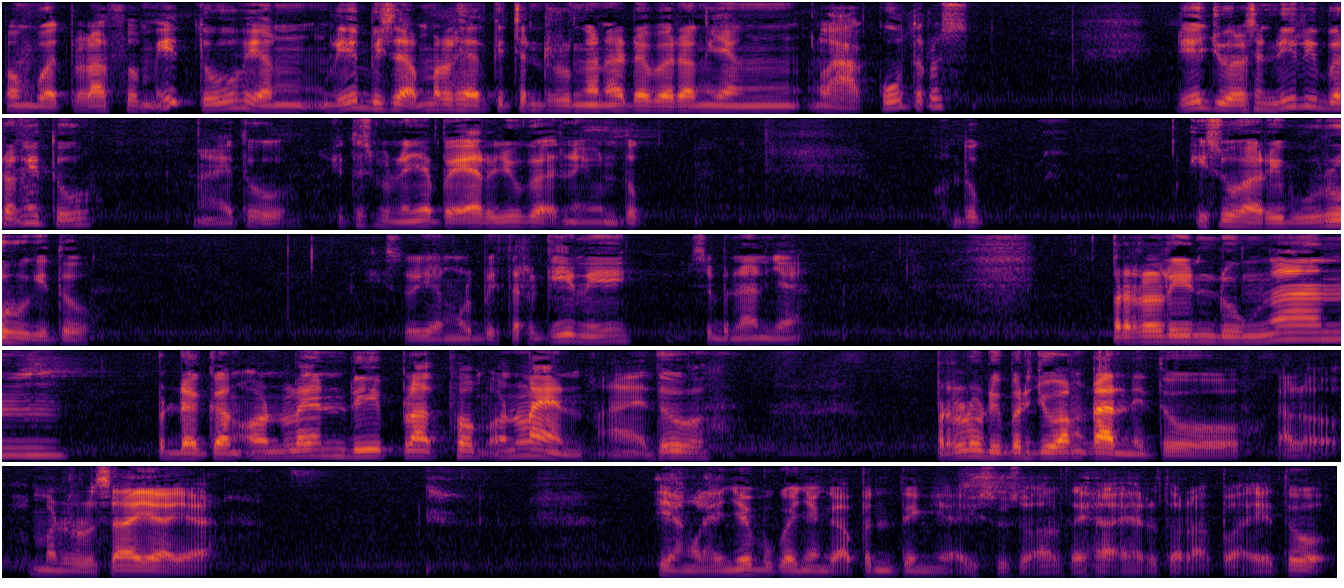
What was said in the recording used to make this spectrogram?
pembuat platform itu yang dia bisa melihat kecenderungan ada barang yang laku terus dia jual sendiri barang itu. Nah, itu itu sebenarnya PR juga nih untuk untuk isu hari buruh gitu. Isu yang lebih terkini sebenarnya perlindungan pedagang online di platform online. Nah, itu perlu diperjuangkan itu kalau menurut saya ya. Yang lainnya bukannya nggak penting ya isu soal THR atau apa itu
